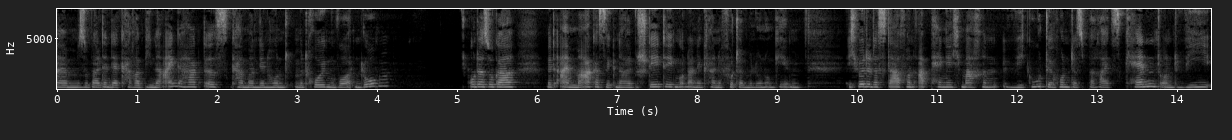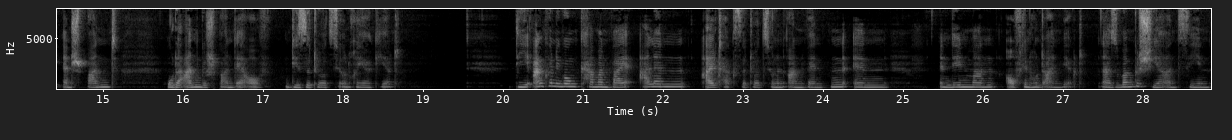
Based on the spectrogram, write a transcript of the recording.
ähm, sobald dann der Karabiner eingehakt ist, kann man den Hund mit ruhigen Worten loben oder sogar mit einem Markersignal bestätigen und eine kleine Futterbelohnung geben. Ich würde das davon abhängig machen, wie gut der Hund das bereits kennt und wie entspannt oder angespannt er auf die Situation reagiert. Die Ankündigung kann man bei allen Alltagssituationen anwenden, in, in denen man auf den Hund einwirkt. Also beim Geschirr anziehen,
